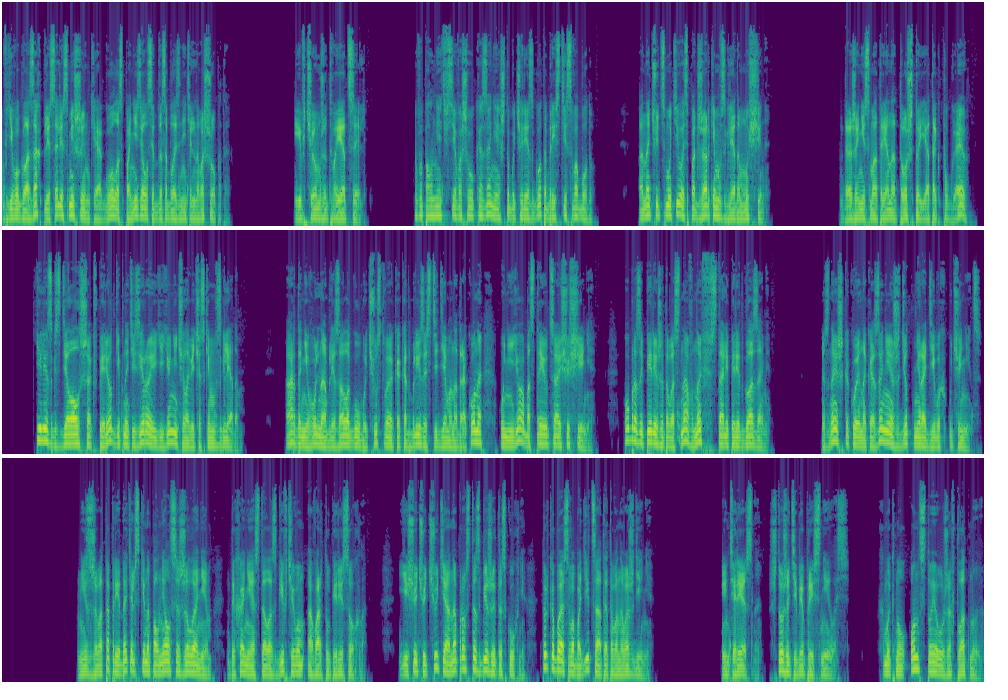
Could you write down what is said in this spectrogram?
В его глазах плясали смешинки, а голос понизился до соблазнительного шепота. «И в чем же твоя цель?» «Выполнять все ваши указания, чтобы через год обрести свободу». Она чуть смутилась под жарким взглядом мужчины. «Даже несмотря на то, что я так пугаю?» Килиск сделал шаг вперед, гипнотизируя ее нечеловеческим взглядом. Арда невольно облизала губы, чувствуя, как от близости демона-дракона у нее обостряются ощущения. Образы пережитого сна вновь встали перед глазами. Знаешь, какое наказание ждет нерадивых учениц? Низ живота предательски наполнялся желанием, дыхание стало сбивчивым, а во рту пересохло. Еще чуть-чуть, и она просто сбежит из кухни, только бы освободиться от этого наваждения. «Интересно, что же тебе приснилось?» — хмыкнул он, стоя уже вплотную.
